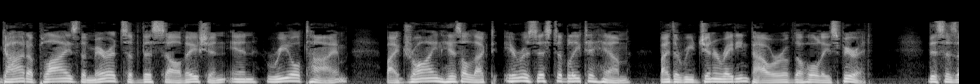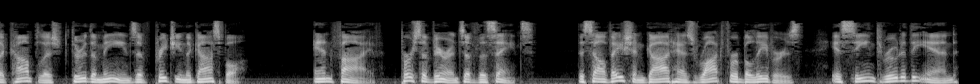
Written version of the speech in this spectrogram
God applies the merits of this salvation in real time by drawing His elect irresistibly to Him by the regenerating power of the Holy Spirit. This is accomplished through the means of preaching the gospel. And five, perseverance of the saints. The salvation God has wrought for believers is seen through to the end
